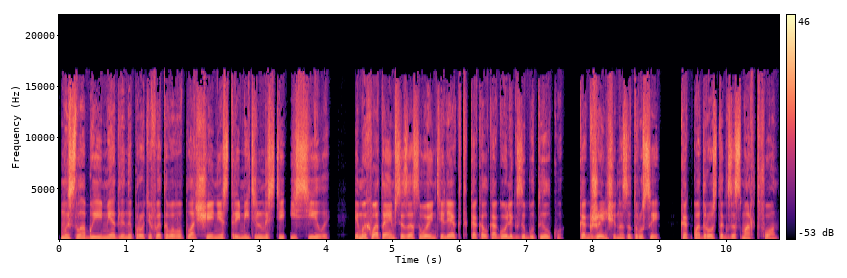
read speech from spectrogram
Мы слабы и медленны против этого воплощения стремительности и силы, и мы хватаемся за свой интеллект, как алкоголик за бутылку, как женщина за трусы, как подросток за смартфон.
